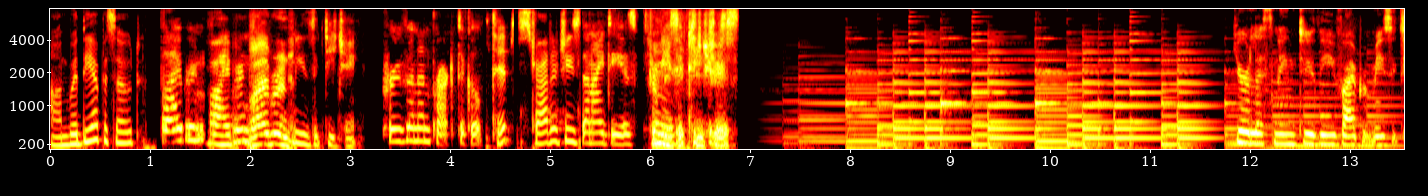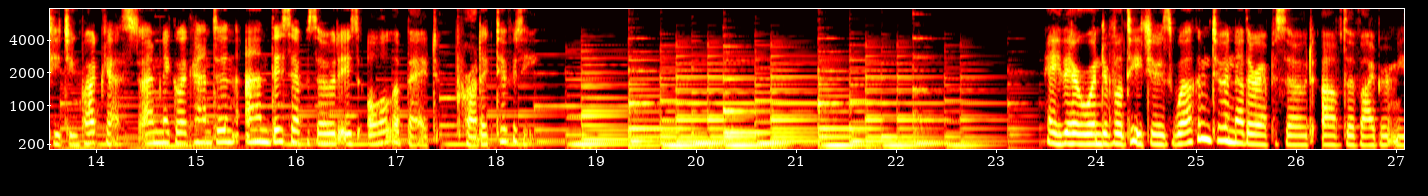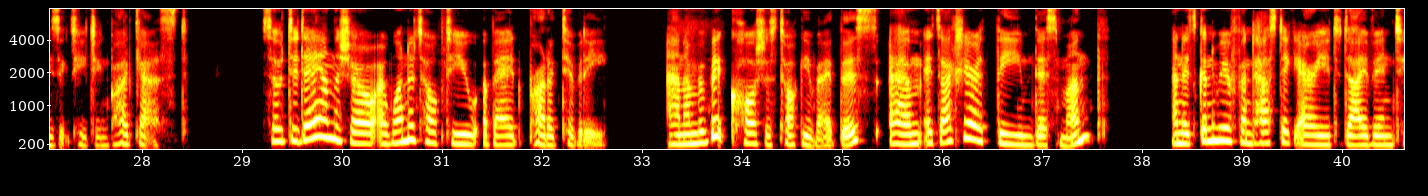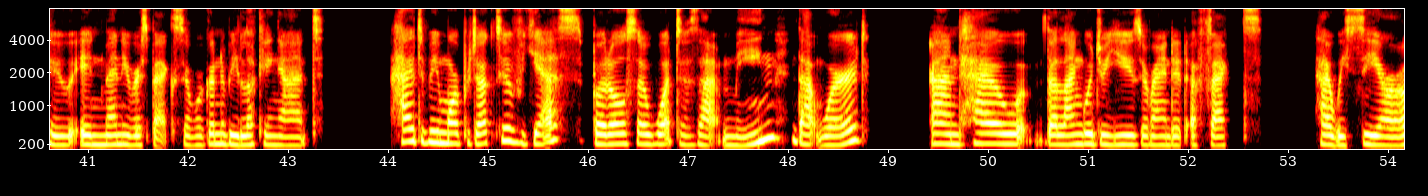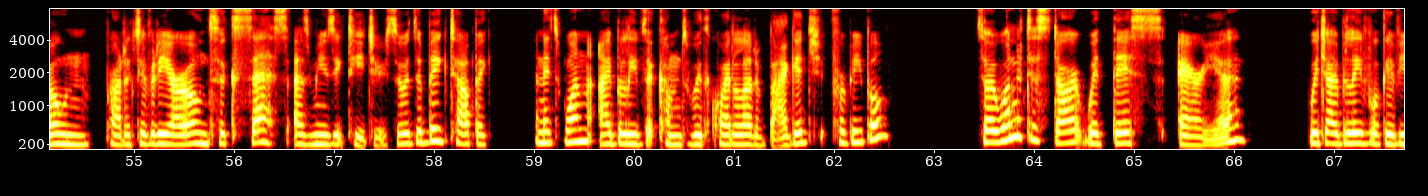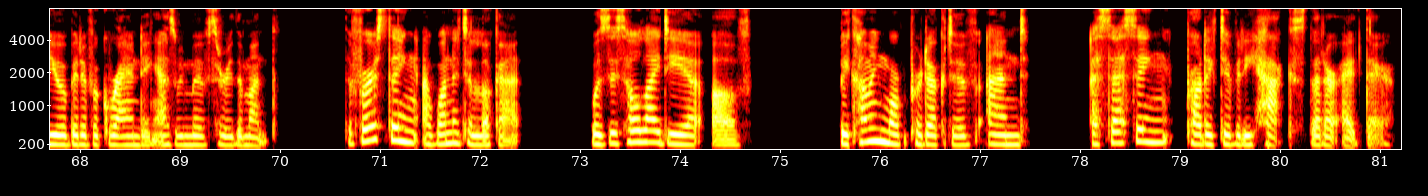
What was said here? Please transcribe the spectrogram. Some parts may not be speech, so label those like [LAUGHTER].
On with the episode. Vibrant, Vibrant, Vibrant. music teaching. proven and practical Tips, strategies and ideas for music teachers. You're listening to the Vibrant Music Teaching Podcast. I'm Nicola Cantan, and this episode is all about productivity. Hey there, wonderful teachers. Welcome to another episode of the Vibrant Music Teaching Podcast. So, today on the show, I want to talk to you about productivity. And I'm a bit cautious talking about this. Um, it's actually our theme this month. And it's going to be a fantastic area to dive into in many respects. So, we're going to be looking at how to be more productive, yes, but also what does that mean, that word, and how the language we use around it affects how we see our own productivity, our own success as music teachers. So, it's a big topic, and it's one I believe that comes with quite a lot of baggage for people. So, I wanted to start with this area which I believe will give you a bit of a grounding as we move through the month. The first thing I wanted to look at was this whole idea of becoming more productive and assessing productivity hacks that are out there.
